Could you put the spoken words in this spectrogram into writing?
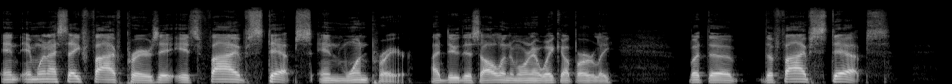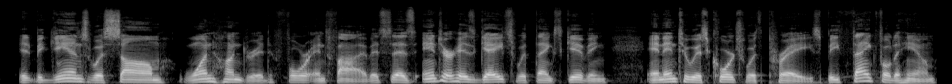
and, and when I say five prayers, it, it's five steps in one prayer. I do this all in the morning. I wake up early. But the, the five steps, it begins with Psalm 100, 4 and 5. It says, Enter his gates with thanksgiving and into his courts with praise. Be thankful to him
